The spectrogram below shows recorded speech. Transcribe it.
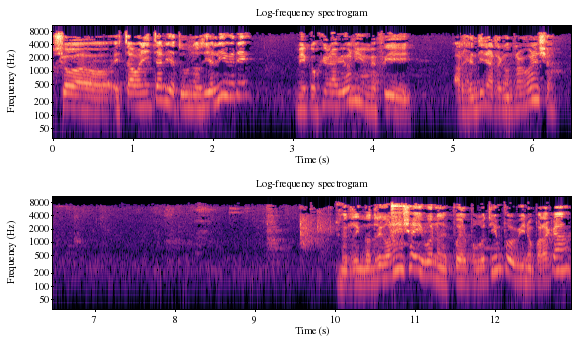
yo estaba en Italia, tuve unos días libres, me cogí un avión y me fui a Argentina a reencontrarme con ella. Me reencontré con ella y bueno, después del poco tiempo vino para acá.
